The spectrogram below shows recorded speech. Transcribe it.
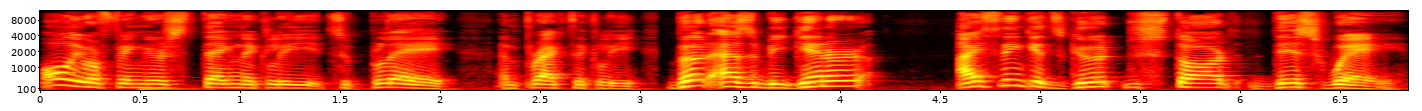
all your fingers technically to play and practically. But as a beginner, I think it's good to start this way.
